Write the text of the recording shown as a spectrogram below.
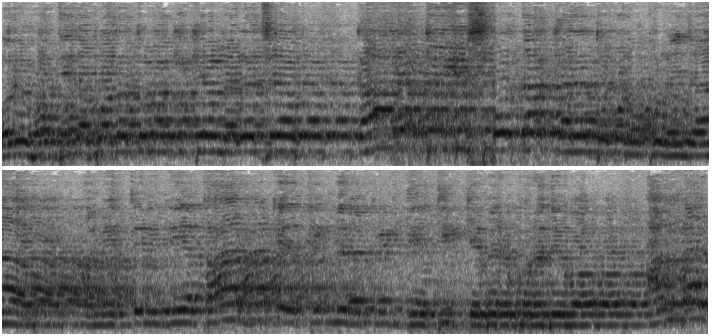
ওরে ভাতিজা, বলো মেরেছে কার এত স্পর্ধা কার এত আমি দিয়ে তার দিকে তিন মেরে পিঠ দিয়ে তীরকে বের করে দেব। আল্লাহর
